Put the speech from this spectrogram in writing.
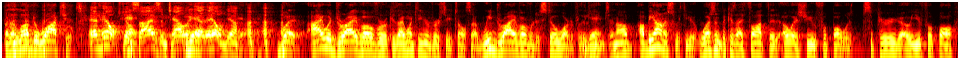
But I loved to watch it. it helps. You know, and, size and talent. Yeah, yeah it helps. Yeah. but I would drive over because I went to the University of Tulsa. We'd drive over to Stillwater for the mm-hmm. games, and I'll I'll be honest with you. It wasn't because I thought that OSU football was superior to OU football.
